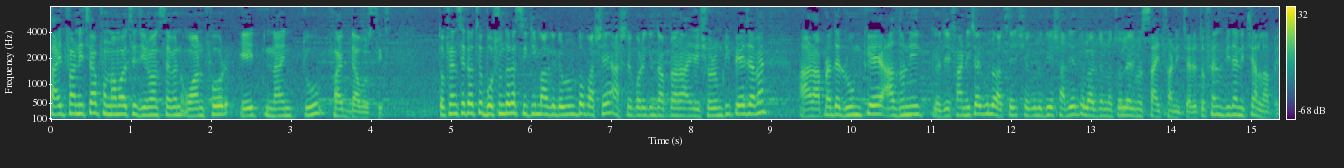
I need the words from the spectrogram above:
সাইড ফার্নিচার ফোন নাম্বার হচ্ছে zero one seven one four eight nine two five double six তো ফ্রেন্ডস এটা হচ্ছে বসুন্ধরা সিটি মার্কেটের উল্টো পাশে। আসলে পরে কিন্তু আপনারা এই শোরুমটি পেয়ে যাবেন। আর আপনাদের রুমকে আধুনিক যে ফার্নিচারগুলো আছে, সেগুলো দিয়ে সাজিয়ে তোলার জন্য চলে আসবেন সাইড ফার্নিচারে তো ফ্রেন্ডস বিদায় নিচ্ছি, আল্লাহ হাফেজ।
